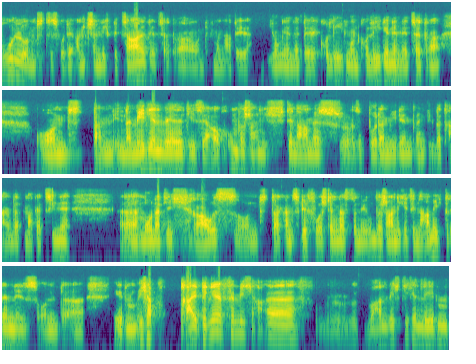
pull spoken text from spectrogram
cool und das wurde anständig bezahlt etc. und man hatte junge, nette Kollegen und Kolleginnen etc. Und dann in der Medienwelt, die ist ja auch unwahrscheinlich dynamisch. Also Burda Medien bringt über 300 Magazine äh, monatlich raus. Und da kannst du dir vorstellen, dass da eine unwahrscheinliche Dynamik drin ist. Und äh, eben, ich habe drei Dinge für mich äh, waren wichtig im Leben.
